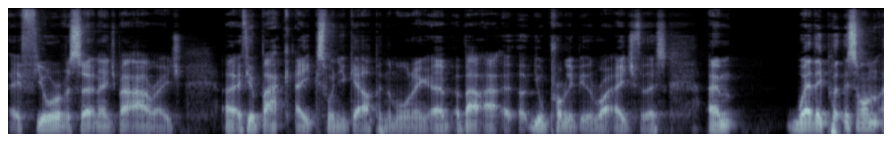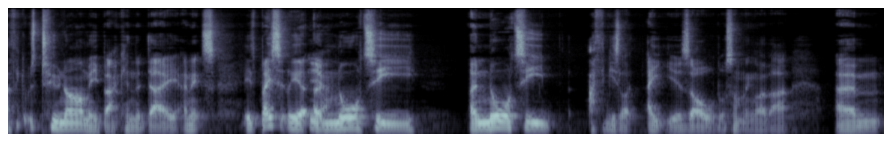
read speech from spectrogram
if you're of a certain age, about our age, uh, if your back aches when you get up in the morning, uh, about uh, uh, you'll probably be the right age for this. Um, where they put this on, I think it was Toonami back in the day, and it's it's basically a, a naughty, a naughty. I think he's like eight years old or something like that. Um,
